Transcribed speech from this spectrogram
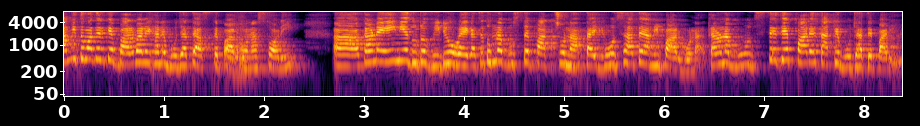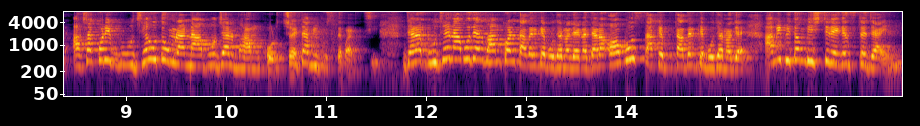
আমি তোমাদেরকে বারবার এখানে বোঝাতে আসতে পারব না সরি কারণ এই নিয়ে দুটো ভিডিও হয়ে গেছে, তোমরা বুঝতে পারছ না, তাই বোঝাতে আমি পারব না। কেননা বুঝতে যে পারে তাকে বোঝাতে পারি। আশা করি বুঝেও তোমরা না বোঝার ভাম করছ, এটা আমি বুঝতে পারছি। যারা বুঝে না বোঝার ভাম করে তাদেরকে বোঝানো যায় না, যারা অবুঝ তাকে, তাদেরকে বোঝানো যায়। আমি প্রীতম বৃষ্টির এগেনস্টে যাইনি।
